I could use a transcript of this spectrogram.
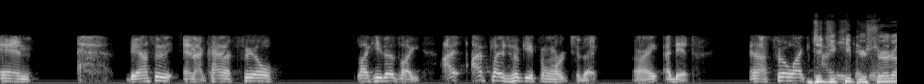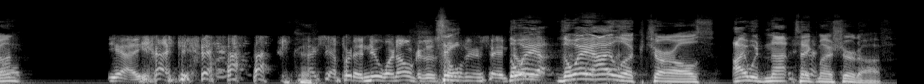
and be honest with you, and I kind of feel like he does. Like I, I played hooky from work today. All right, I did, and I feel like. Did you keep your shirt on? Yeah, yeah, I did. okay. Actually, I put a new one on because it's colder in San The way I, the way I look, Charles, I would not take my shirt off.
